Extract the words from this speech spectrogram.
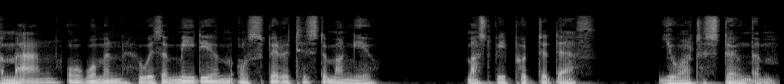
A man or woman who is a medium or spiritist among you must be put to death. You are to stone them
